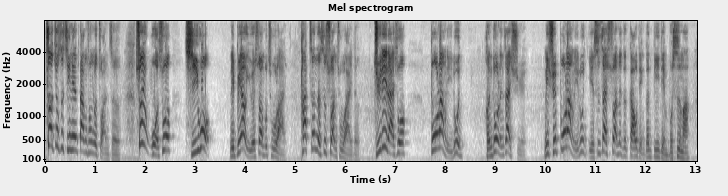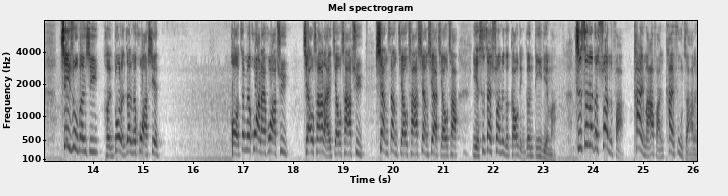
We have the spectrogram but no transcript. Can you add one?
这就是今天当中的转折。所以我说，期货你不要以为算不出来，它真的是算出来的。举例来说，波浪理论，很多人在学。你学波浪理论也是在算那个高点跟低点，不是吗？技术分析，很多人在那边画线，哦，这边画来画去，交叉来交叉去，向上交叉，向下交叉，也是在算那个高点跟低点嘛。只是那个算法太麻烦、太复杂了。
